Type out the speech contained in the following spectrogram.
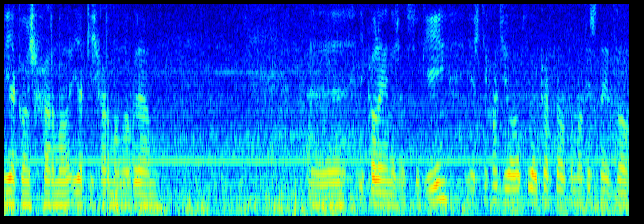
jakąś jakiś harmonogram e, i kolejność obsługi. Jeśli chodzi o obsługę kasy automatycznej, to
